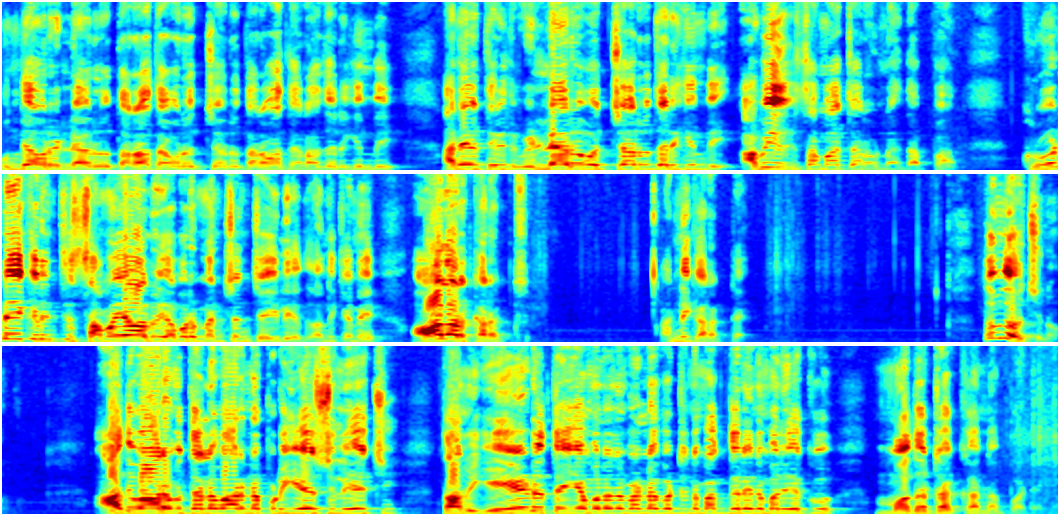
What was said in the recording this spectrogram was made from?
ముందు ఎవరు వెళ్ళారు తర్వాత ఎవరు వచ్చారు తర్వాత ఎలా జరిగింది అనేవి తెలియదు. వెళ్ళారు వచ్చారు జరిగింది. అవి సమాచారం ఉన్నాయి తప్ప క్రోడీకరించి సమయాలు ఎవరు మెన్షన్ చేయలేదు. అందుకని ఆల్ ఆర్ కరెక్ట్. అన్నీ కరెక్టే. తొమ్మిదో వచ్చిన. ఆదివారం తెల్లవారినప్పుడు యేసు లేచి తాను ఏడు దెయ్యములను వెళ్ళగొట్టిన మగ్ధులైన మరియకు మొదట కనపడెను.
